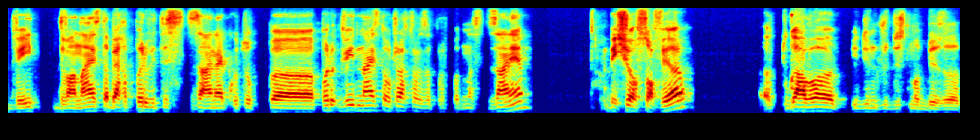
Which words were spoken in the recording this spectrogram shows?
2012 бяха първите състезания, които 2011 участвах за първ път на състезание. Беше в София. Тогава един джудист ме би за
